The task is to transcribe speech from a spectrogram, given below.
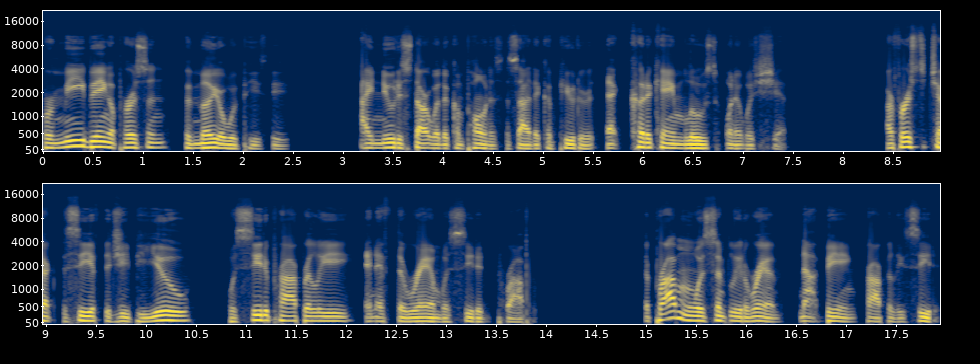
For me, being a person familiar with PCs, I knew to start with the components inside the computer that could have came loose when it was shipped are first to check to see if the GPU was seated properly and if the RAM was seated properly. The problem was simply the RAM not being properly seated,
